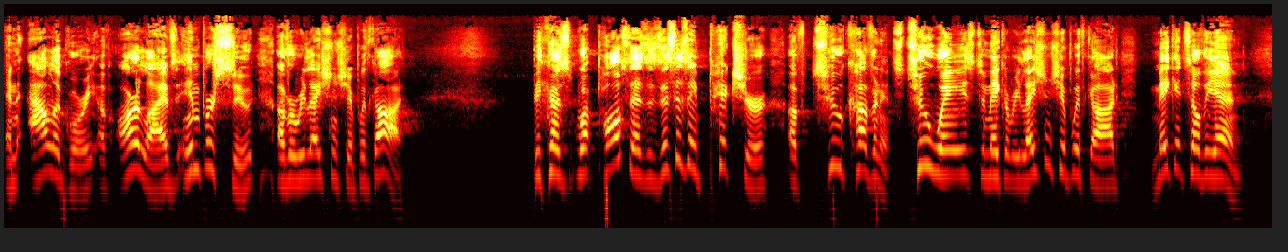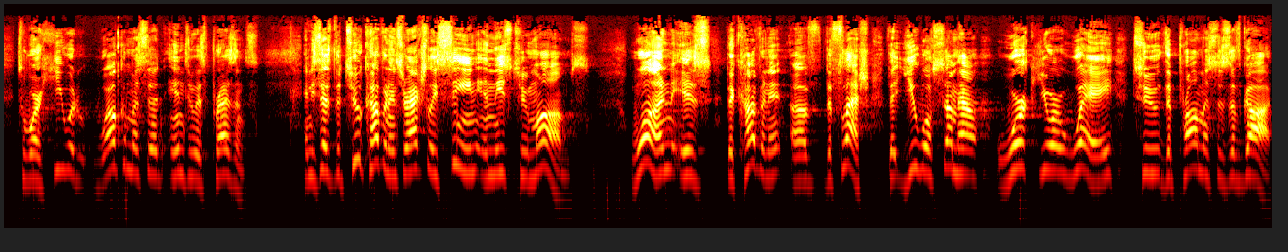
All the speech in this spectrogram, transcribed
an allegory of our lives in pursuit of a relationship with God. Because what Paul says is this is a picture of two covenants, two ways to make a relationship with God, make it till the end, to where he would welcome us into his presence. And he says the two covenants are actually seen in these two moms. One is the covenant of the flesh, that you will somehow work your way to the promises of God.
